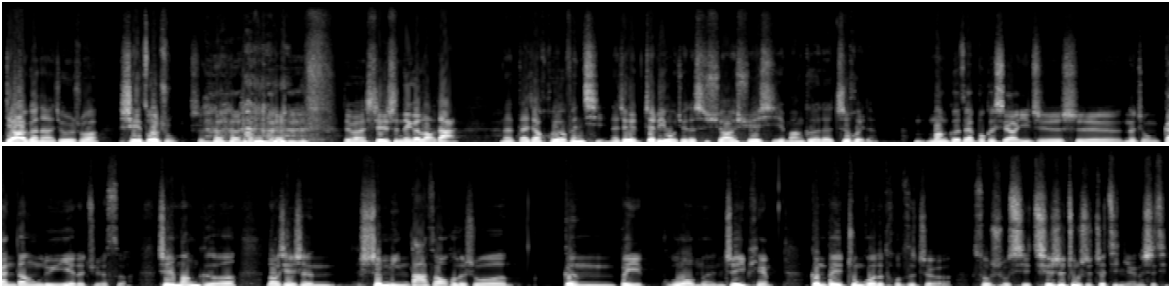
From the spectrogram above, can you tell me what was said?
第二个呢就是说谁做主，是，对吧？谁是那个老大，那大家会有分歧。那这个这里我觉得是需要学习芒格的智慧的。芒格在伯克希尔一直是那种甘当绿叶的角色。其实芒格老先生声名大噪，或者说。更被我们这一片，更被中国的投资者所熟悉，其实就是这几年的事情。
